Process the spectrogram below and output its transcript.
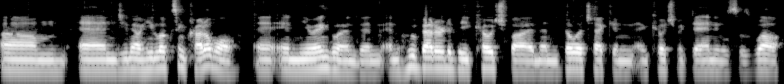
um, and you know he looks incredible in, in, New England. And, and who better to be coached by than Belichick and, and Coach McDaniels as well.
